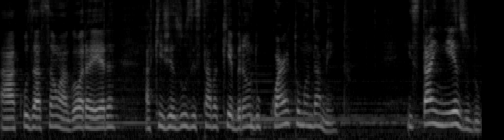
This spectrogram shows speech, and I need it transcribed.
A acusação agora era a que Jesus estava quebrando o quarto mandamento. Está em Êxodo,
